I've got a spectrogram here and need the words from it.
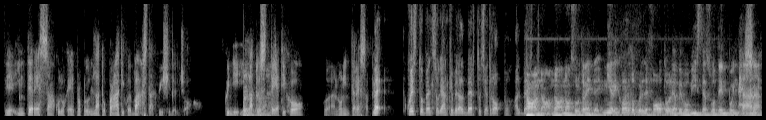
eh, interessa quello che è proprio il lato pratico e basta, capisci, del gioco. Quindi il lato estetico eh, non interessa più. Beh, questo penso che anche per Alberto sia troppo. Alberto. No, no, no, no, assolutamente. Mi ricordo quelle foto, le avevo viste a suo tempo in Eh, Tana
